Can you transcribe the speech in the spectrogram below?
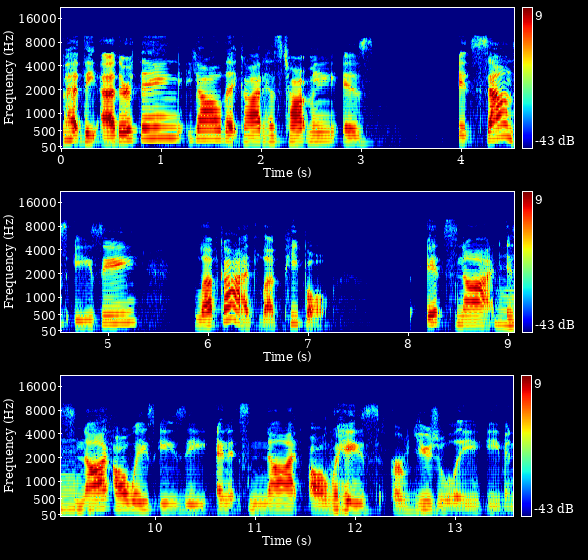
But the other thing, y'all, that God has taught me is it sounds easy love God, love people. It's not. It's not always easy and it's not always or usually even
